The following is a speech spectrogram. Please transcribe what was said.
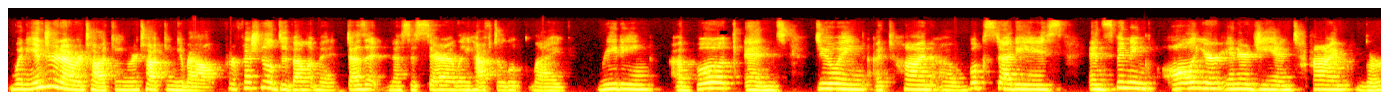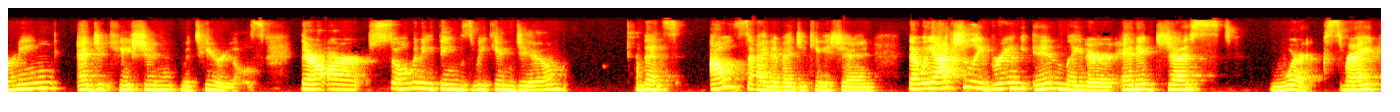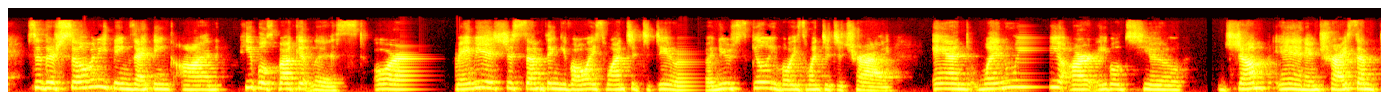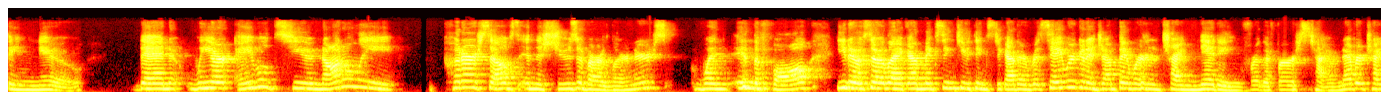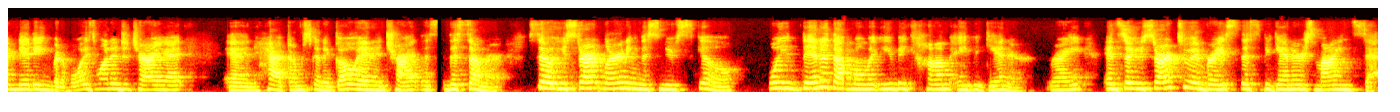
when Andrew and I were talking, we are talking about professional development doesn't necessarily have to look like reading a book and doing a ton of book studies and spending all your energy and time learning education materials. There are so many things we can do that's outside of education that we actually bring in later and it just works, right? So there's so many things I think on people's bucket list or maybe it's just something you've always wanted to do, a new skill you've always wanted to try. And when we are able to jump in and try something new, then we are able to not only put ourselves in the shoes of our learners when in the fall, you know, so like I'm mixing two things together, but say we're going to jump in, we're going to try knitting for the first time. I've never tried knitting, but I've always wanted to try it. And heck, I'm just going to go in and try it this, this summer. So you start learning this new skill. Well, then at that moment, you become a beginner, right? And so you start to embrace this beginner's mindset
